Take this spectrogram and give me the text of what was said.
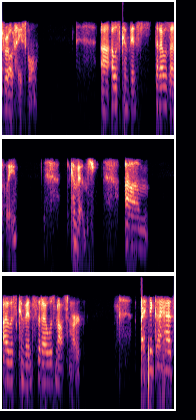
throughout high school. Uh, I was convinced that I was ugly. Convinced. Um, I was convinced that I was not smart. I think I had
